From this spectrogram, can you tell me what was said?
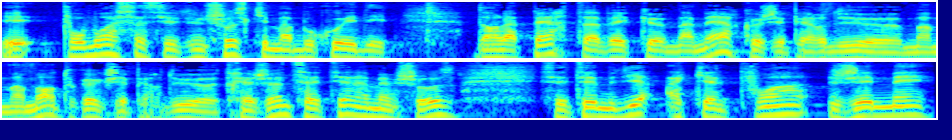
Et pour moi, ça, c'est une chose qui m'a beaucoup aidé. Dans la perte avec euh, ma mère, que j'ai perdu, euh, ma maman, en tout cas que j'ai perdu très jeune, ça a été la même chose. C'était me dire à quel point j'aimais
